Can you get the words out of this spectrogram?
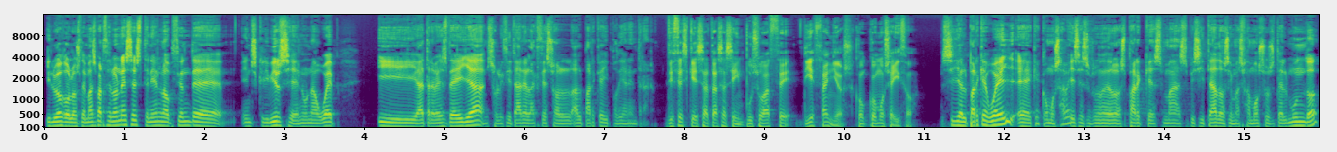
Y luego los demás barceloneses tenían la opción de inscribirse en una web y a través de ella solicitar el acceso al, parque y podían entrar. Dices que esa tasa se impuso hace 10 años. ¿Cómo, se hizo? Sí, el Parque Güell, eh, que como sabéis es uno de los parques más visitados y más famosos del mundo,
